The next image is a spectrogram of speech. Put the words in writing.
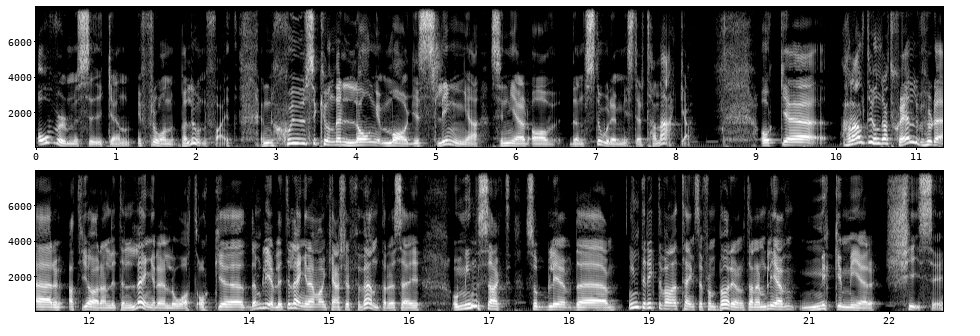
Over-musiken ifrån Balloon Fight. En sju sekunder lång magisk slinga signerad av den store Mr Tanaka. Och eh, han har alltid undrat själv hur det är att göra en lite längre låt och eh, den blev lite längre än vad han kanske förväntade sig. Och minst sagt så blev det inte riktigt vad han hade tänkt sig från början utan den blev mycket mer cheesy.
